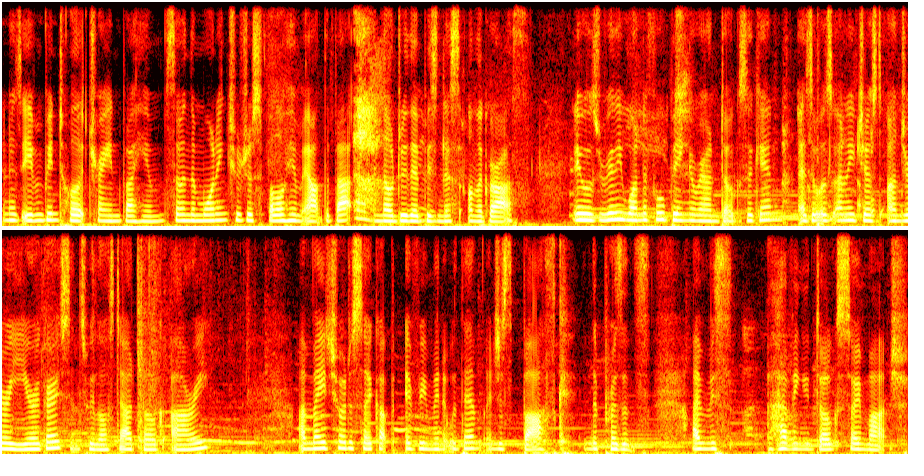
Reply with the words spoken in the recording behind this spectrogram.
and has even been toilet trained by him, so in the morning she'll just follow him out the back and they'll do their business on the grass. It was really wonderful being around dogs again, as it was only just under a year ago since we lost our dog Ari. I made sure to soak up every minute with them and just bask in the presence. I miss having a dog so much.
